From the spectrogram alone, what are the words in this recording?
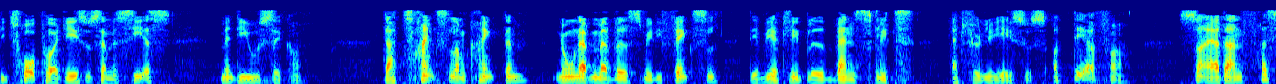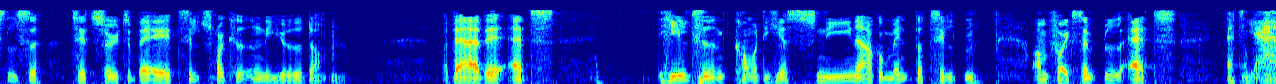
De tror på, at Jesus er messias, men de er usikre. Der er trængsel omkring dem. Nogle af dem er blevet smidt i fængsel. Det er virkelig blevet vanskeligt at følge Jesus. Og derfor så er der en fristelse til at søge tilbage til trygheden i jødedommen. Og der er det, at hele tiden kommer de her snigende argumenter til dem. Om for eksempel, at, at ja,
